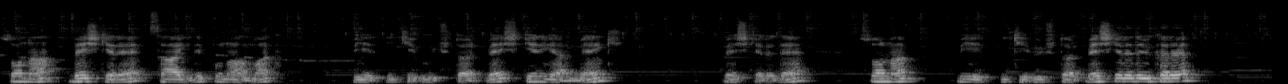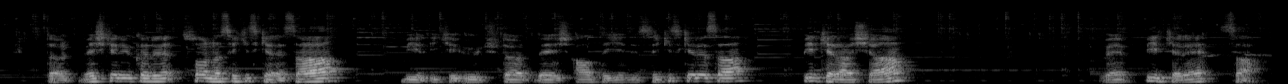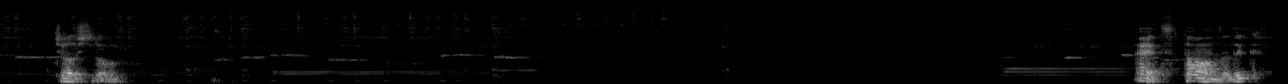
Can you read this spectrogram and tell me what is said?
sonra 5 kere sağa gidip bunu almak. 1, 2, 3, 4, 5 geri gelmek. 5 kere de. Sonra 1, 2, 3, 4, 5 kere de yukarı. 4, 5 kere yukarı. Sonra 8 kere sağa. 1, 2, 3, 4, 5, 6, 7, 8 kere sağ. Bir kere aşağı. Ve bir kere sağ. Çalıştıralım. Evet tamamladık.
